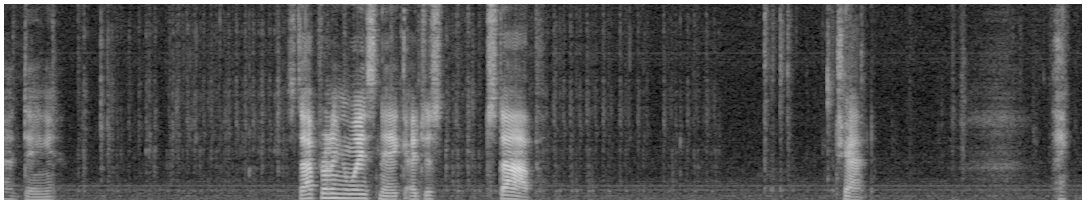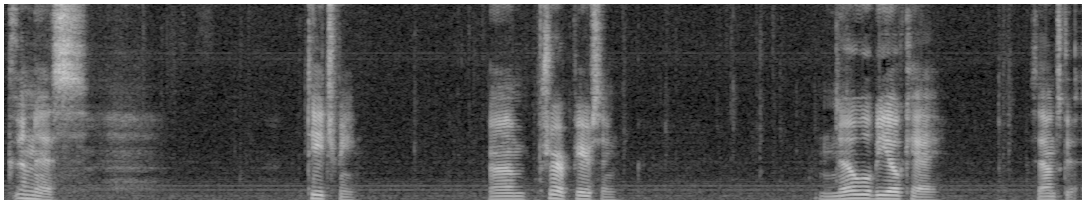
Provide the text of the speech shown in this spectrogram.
God dang it. Stop running away, Snake. I just... Stop. Chat. Thank goodness. Teach me. Um, sure, piercing. No will be okay. Sounds good.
